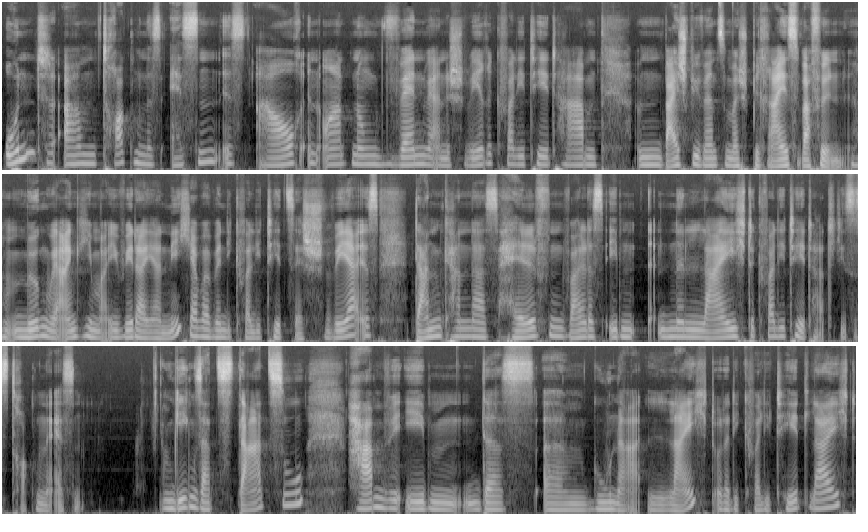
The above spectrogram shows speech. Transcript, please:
Und ähm, trockenes Essen ist auch in Ordnung, wenn wir eine schwere Qualität haben. Ein Beispiel wären zum Beispiel Reiswaffeln. Mögen wir eigentlich im Ayurveda ja nicht, aber wenn die Qualität sehr schwer ist, dann kann das helfen, weil das eben eine leichte Qualität hat, dieses trockene Essen. Im Gegensatz dazu haben wir eben das ähm, Guna leicht oder die Qualität leicht.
